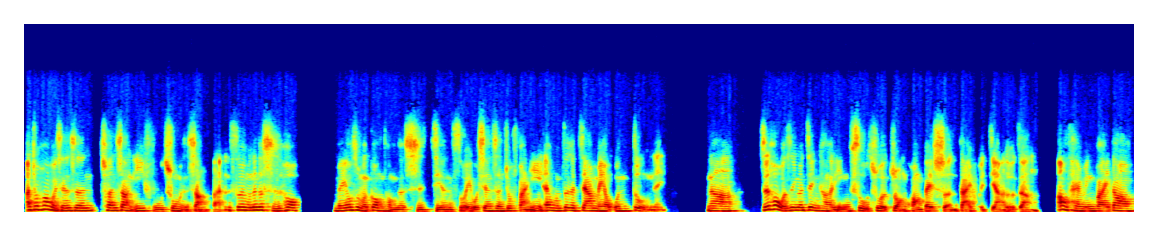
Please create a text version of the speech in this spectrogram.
啊，就换我先生穿上衣服出门上班。所以我那个时候没有什么共同的时间，所以我先生就反映：哎，我们这个家没有温度呢。那之后我是因为健康的因素出了状况，被神带回家了，这样。啊，我才明白到，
